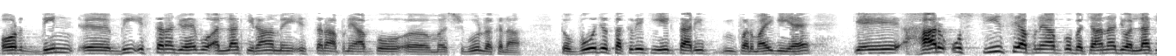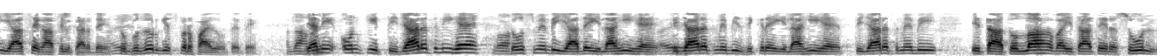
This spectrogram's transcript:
اور دن بھی اس طرح جو ہے وہ اللہ کی راہ میں اس طرح اپنے آپ کو مشغول رکھنا۔ تو وہ جو تقوی کی ایک تعریف فرمائی گئی ہے کہ ہر اس چیز سے اپنے آپ کو بچانا جو اللہ کی یاد سے غافل کر دے تو بزرگ اس پر فائد ہوتے تھے۔ یعنی ان کی تجارت بھی ہے تو اس میں بھی یاد الہی ہے۔ تجارت میں بھی ذکر الہی ہے۔ تجارت میں بھی اطاعت اللہ و اطاعت رسول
